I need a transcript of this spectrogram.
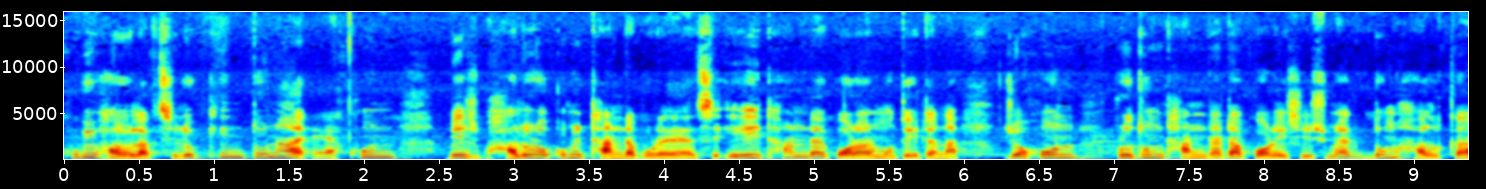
খুবই ভালো লাগছিল। কিন্তু না, এখন বেশ ভালো রকমের ঠান্ডা পড়ে গেছে। এই ঠান্ডায় পড়ার মতো এটা না। যখন প্রথম ঠান্ডাটা পড়ে সেই সময় একদম হালকা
